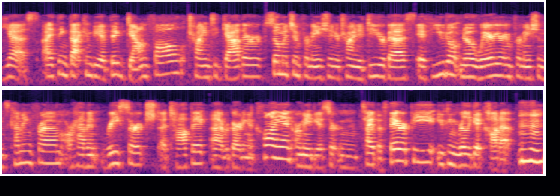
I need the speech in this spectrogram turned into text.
Yes, I think that can be a big downfall trying to gather so much information. You're trying to do your best. If you don't know where your information is coming from or haven't researched a topic uh, regarding a client or maybe a certain type of therapy, you can really get caught up. Mm-hmm.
